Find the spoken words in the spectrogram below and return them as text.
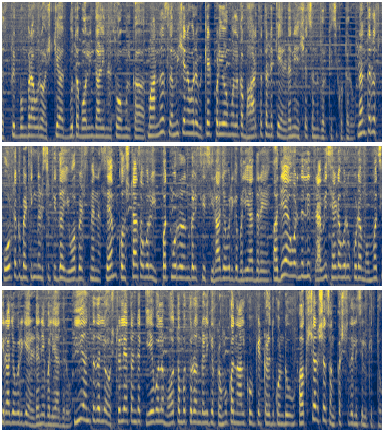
ಜಸ್ಪ್ರೀತ್ ಬುಮ್ರಾ ಅವರು ಅಷ್ಟೇ ಅದ್ಭುತ ಬೌಲಿಂಗ್ ದಾಳಿ ನಡೆಸುವ ಮೂಲಕ ಮಾರ್ನಸ್ ಲಮಿಷನ್ ಅವರ ವಿಕೆಟ್ ಪಡೆಯುವ ಮೂಲಕ ಭಾರತ ತಂಡಕ್ಕೆ ಎರಡನೇ ಯಶಸ್ಸನ್ನು ದೊರಕಿಸಿಕೊಟ್ಟರು. ನಂತರ ಸ್ಫೋಟಕ ಬ್ಯಾಟಿಂಗ್ ನಡೆಸುತ್ತಿದ್ದ ಯುವ ಬ್ಯಾಟ್ಸ್ಮನ್ ಸ್ಯಾಮ್ ಕೊನ್ಸ್ಟಾಸ್ ಅವರು ಇಪ್ಪತ್ಮೂರು ರನ್ ಗಳಿಸಿ ಸಿರಾಜ್ ಅವರಿಗೆ ಬಲಿಯಾದರೆ, ಅದೇ ಓವರ್ನಲ್ಲಿ ಟ್ರಾವಿಸ್ ಹೆಡ್ ಅವರು ಕೂಡ ಮೊಹಮ್ಮದ್ ಸಿರಾಜ್ ಅವರಿಗೆ ಎರಡನೇ ಬಲಿಯಾದರು. ಈ ಹಂತದಲ್ಲಿ ಆಸ್ಟ್ರೇಲಿಯಾ ತಂಡ ಕೇವಲ ಮೂವತ್ತೊಂಬತ್ತು ರನ್ ಗಳಿಗೆ ಪ್ರಮುಖ ನಾಲ್ಕು ವಿಕೆಟ್ ಕಳೆದುಕೊಂಡು ಅಕ್ಷರಶಃ ಸಂಕಷ್ಟದಲ್ಲಿ ಸಿಲುಕಿತ್ತು.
